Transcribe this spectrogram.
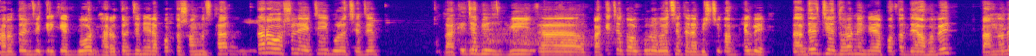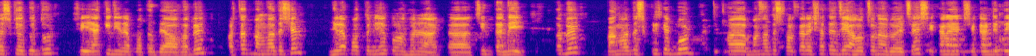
ভারতের যে ক্রিকেট বোর্ড ভারতের যে নিরাপত্তা সংস্থা, তারাও আসলে এটাই বলেছে যে বাকি যে বাকি যে দলগুলো রয়েছে যারা বিশ্বকাপ খেলবে, তাদের যে ধরনের নিরাপত্তা দেওয়া হবে, বাংলাদেশকেও কিন্তু সেই একই নিরাপত্তা দেওয়া হবে। অর্থাৎ বাংলাদেশের নিরাপত্তা নিয়ে কোনো ধরনের চিন্তা নেই। তবে বাংলাদেশ ক্রিকেট বোর্ড বাংলাদেশ সরকারের সাথে যে আলোচনা রয়েছে, সেখানে, সেখানটিতে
